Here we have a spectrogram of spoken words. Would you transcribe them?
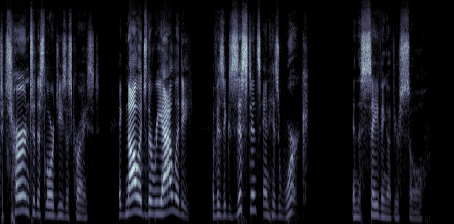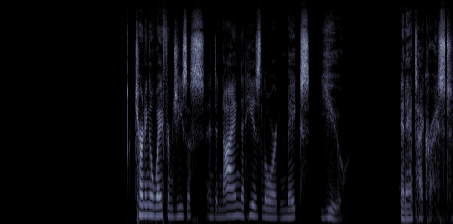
to turn to this Lord Jesus Christ acknowledge the reality of his existence and his work, in the saving of your soul. Turning away from Jesus and denying that he is Lord makes you an antichrist.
